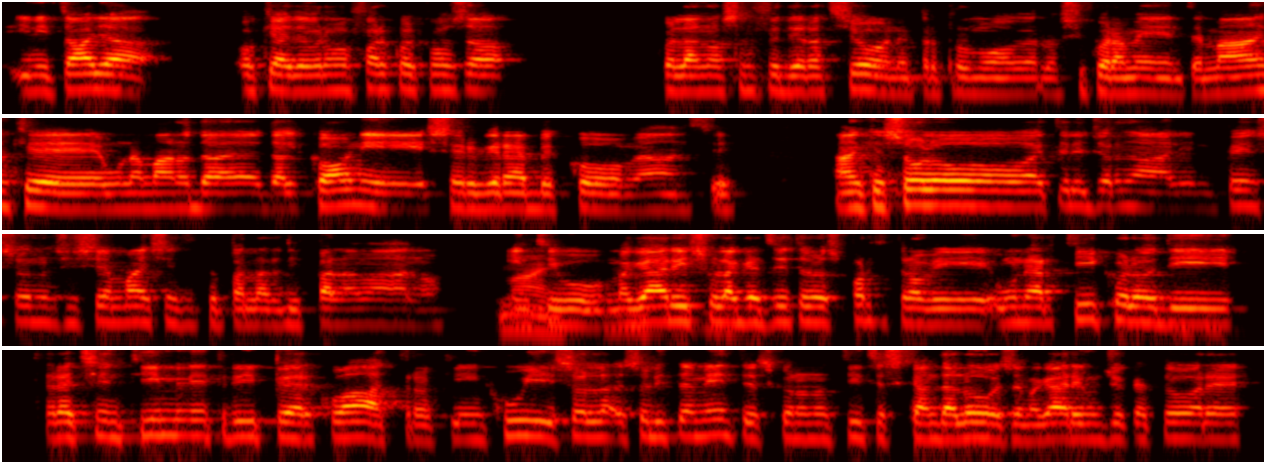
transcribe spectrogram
in Italia, ok, dovremmo fare qualcosa con la nostra federazione per promuoverlo sicuramente, ma anche una mano da, dal CONI servirebbe come, anzi anche solo ai telegiornali. Penso non si sia mai sentito parlare di pallamano in mai. tv. Magari sulla Gazzetta dello Sport trovi un articolo di 3 cm per 4 in cui sol- solitamente escono notizie scandalose, magari un giocatore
